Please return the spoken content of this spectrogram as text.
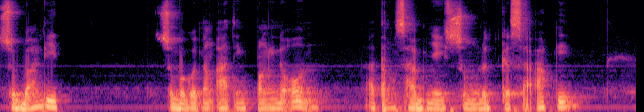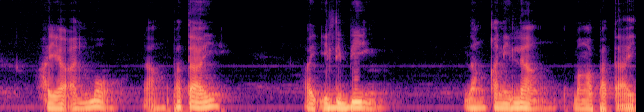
Subalit, sumagot ang ating Panginoon at ang sabi niya ay sumunod ka sa akin. Hayaan mo na ang patay ay ilibing ng kanilang mga patay.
